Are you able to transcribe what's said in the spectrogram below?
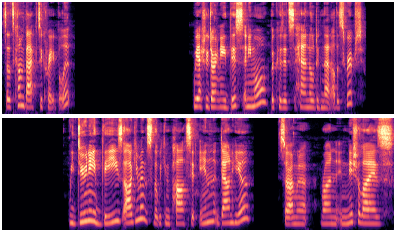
So let's come back to create bullet. We actually don't need this anymore because it's handled in that other script. We do need these arguments so that we can pass it in down here. So I'm going to run initialize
